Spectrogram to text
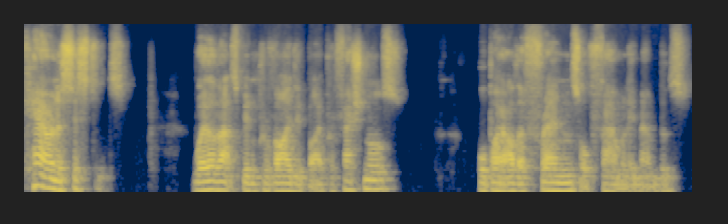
care and assistance whether that's been provided by professionals or by other friends or family members.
